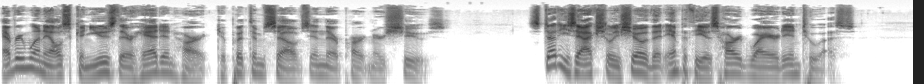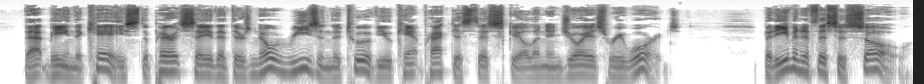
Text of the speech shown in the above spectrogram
Everyone else can use their head and heart to put themselves in their partner's shoes. Studies actually show that empathy is hardwired into us. That being the case, the Parrotts say that there's no reason the two of you can't practice this skill and enjoy its rewards. But even if this is so,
